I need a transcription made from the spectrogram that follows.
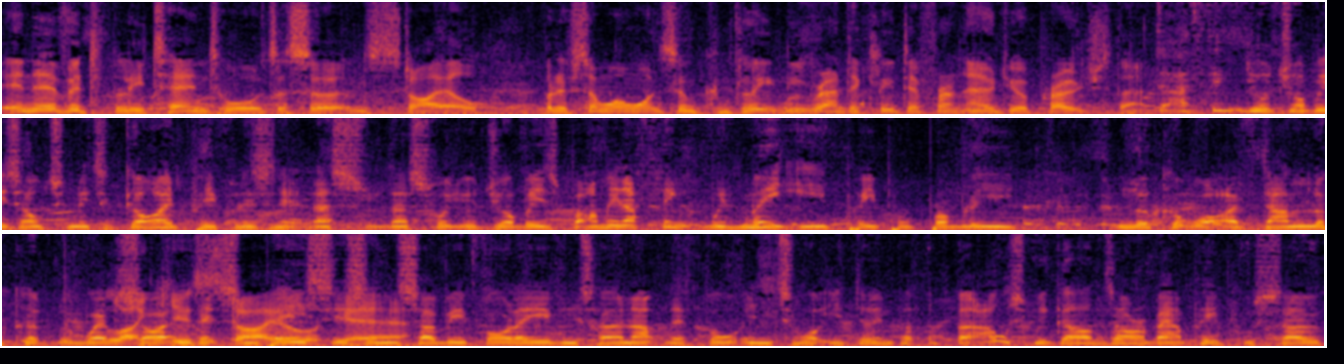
inevitably tend towards a certain style. But if someone wants them completely radically different, how do you approach that? I think your job is ultimately to guide people, isn't it? That's that's what your job is. But I mean, I think with me, people probably look at what I've done, look at the website Like and bits style, and pieces, yeah. and so before they even turn up, they've thought into what you're doing. But but ultimately, gardens are about people, so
